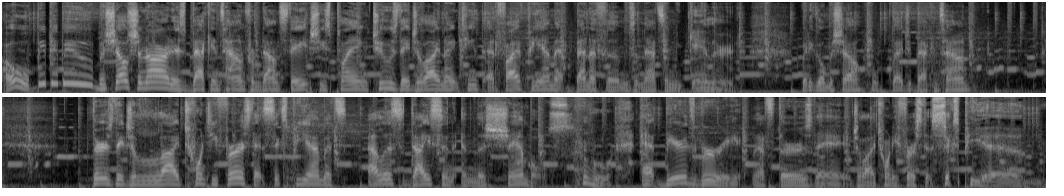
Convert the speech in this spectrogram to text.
Oh, beep beep beep! Michelle Chenard is back in town from downstate. She's playing Tuesday, July 19th at 5 p.m. at Bennethum's, and that's in Gaylord. Way to go, Michelle! Glad you're back in town. Thursday, July 21st at 6 p.m. It's Ellis Dyson and the Shambles Ooh, at Beard's Brewery. That's Thursday, July 21st at 6 p.m.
